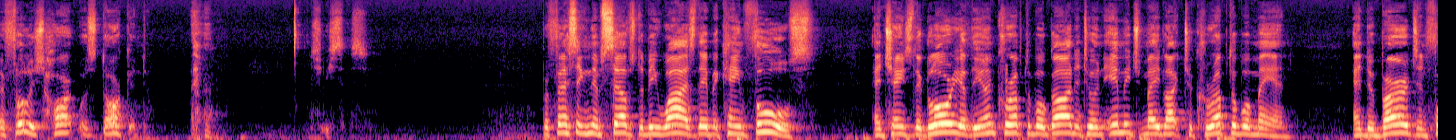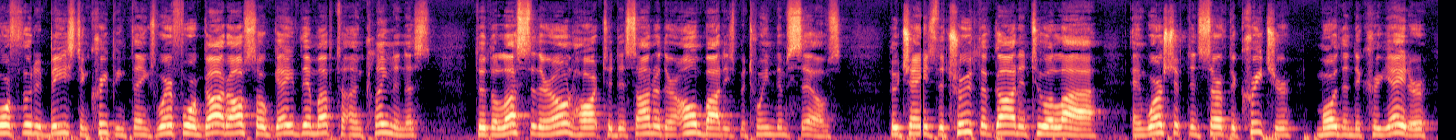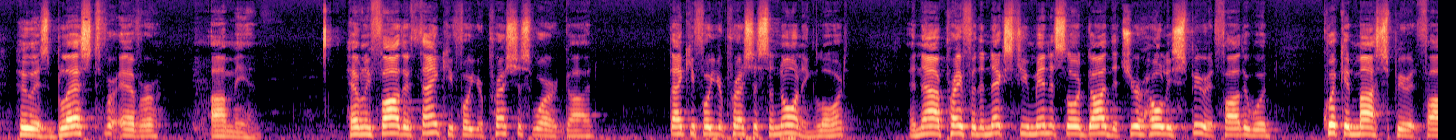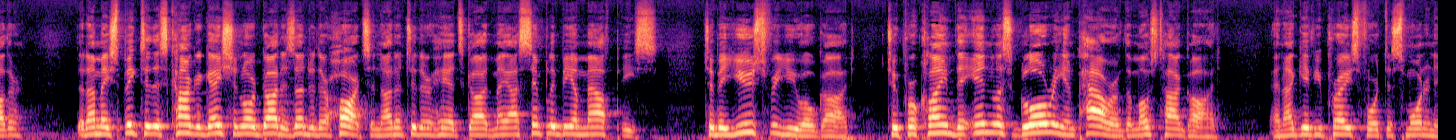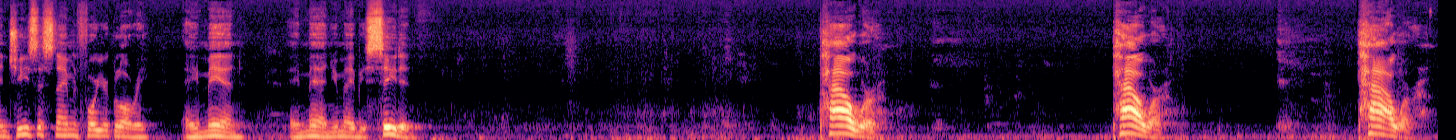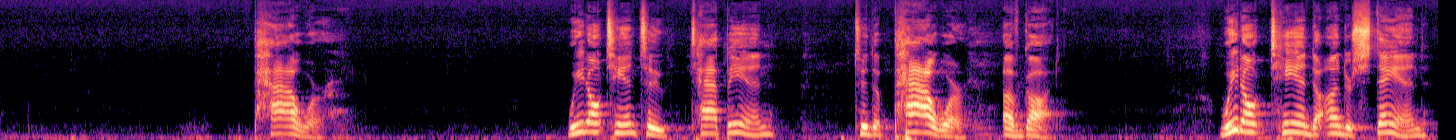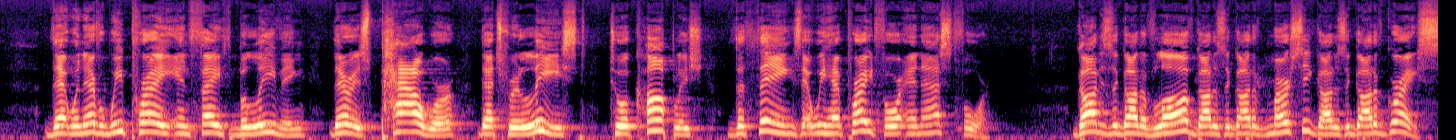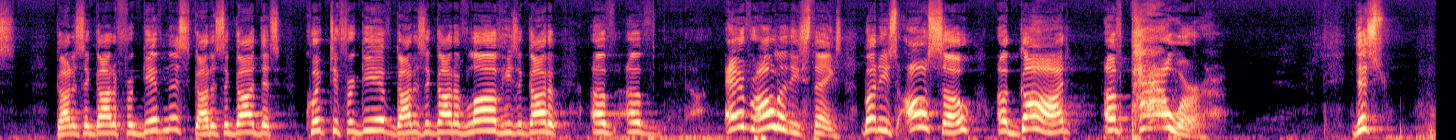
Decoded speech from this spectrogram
their foolish heart was darkened. Jesus. Professing themselves to be wise, they became fools and changed the glory of the uncorruptible God into an image made like to corruptible man, and to birds and four footed beasts and creeping things. Wherefore God also gave them up to uncleanness through the lusts of their own heart to dishonor their own bodies between themselves, who changed the truth of God into a lie and worshiped and served the creature more than the Creator who is blessed forever. Amen. Heavenly Father, thank you for your precious word, God. Thank you for your precious anointing, Lord. And now I pray for the next few minutes, Lord God, that your Holy Spirit, Father, would quicken my spirit, Father, that I may speak to this congregation, Lord God, as under their hearts and not unto their heads, God. May I simply be a mouthpiece to be used for you, O God, to proclaim the endless glory and power of the Most High God. And I give you praise for it this morning in Jesus' name and for your glory. Amen. Amen. You may be seated. Power. Power. Power. Power. We don't tend to tap in to the power of God we don't tend to understand that whenever we pray in faith, believing, there is power that's released to accomplish the things that we have prayed for and asked for. God is a God of love. God is a God of mercy. God is a God of grace. God is a God of forgiveness. God is a God that's quick to forgive. God is a God of love. He's a God of, of, of every, all of these things. But He's also a God of power. This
